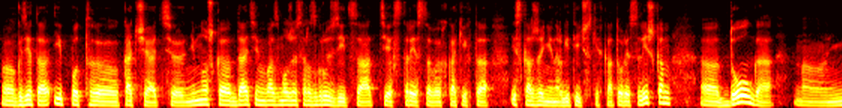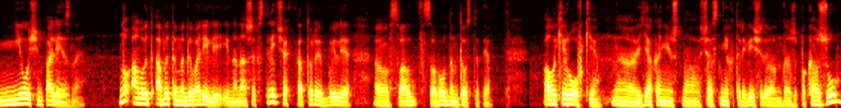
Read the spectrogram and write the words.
э, где-то и подкачать, немножко дать им возможность разгрузиться от тех стрессовых каких-то искажений энергетических, которые слишком э, долго э, не очень полезны. Ну, а вот об этом мы говорили и на наших встречах, которые были в свободном доступе. О лакировке я, конечно, сейчас некоторые вещи вам даже покажу.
